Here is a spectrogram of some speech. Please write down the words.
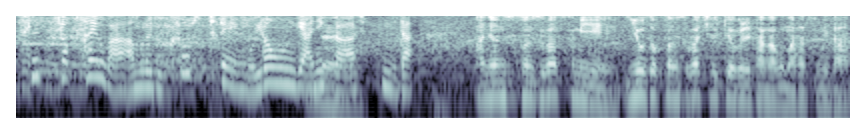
실격 사유가 아무래도 크로스 트랙 뭐 이런 게 아닐까 네. 싶습니다. 안현수 선수가 3위, 이호석 선수가 실격을 당하고 말았습니다.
